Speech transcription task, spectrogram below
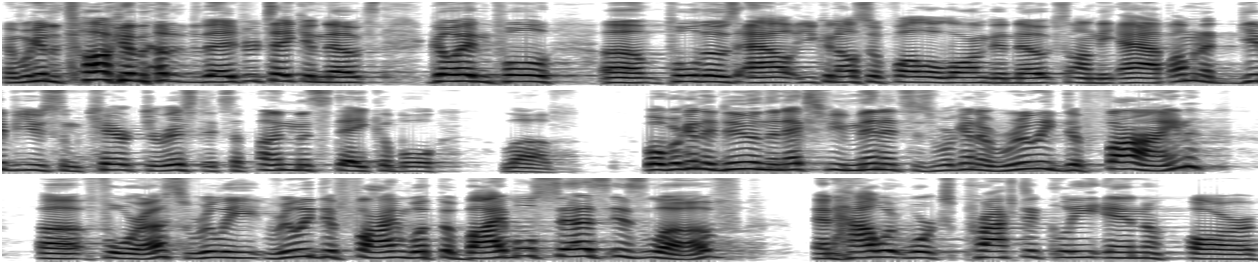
And we're going to talk about it today. If you're taking notes, go ahead and pull, um, pull those out. You can also follow along the notes on the app. I'm going to give you some characteristics of unmistakable love. What we're going to do in the next few minutes is we're going to really define uh, for us, really, really define what the Bible says is love and how it works practically in our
